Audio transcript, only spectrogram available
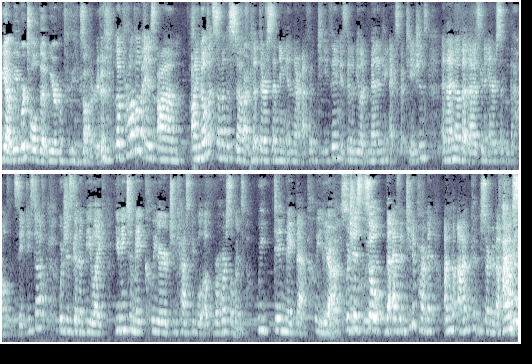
Yeah, we were told that we were completely exonerated. The problem is, um, I know that some of the stuff that they're sending in their FMT thing is going to be like managing expectations, and I know that that is going to intersect with the health and safety stuff, which is going to be like you need to make clear to cast people of rehearsal links. We did make that clear, Yeah. Which So is clear. so the FMT department. I'm I'm concerned about I'm how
